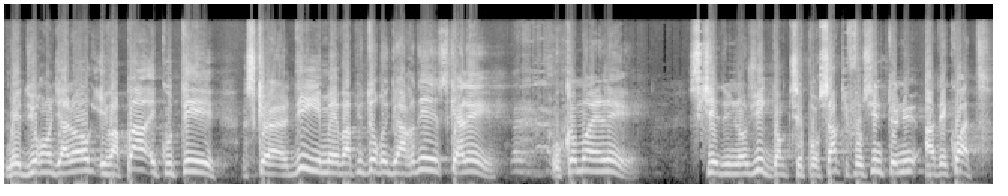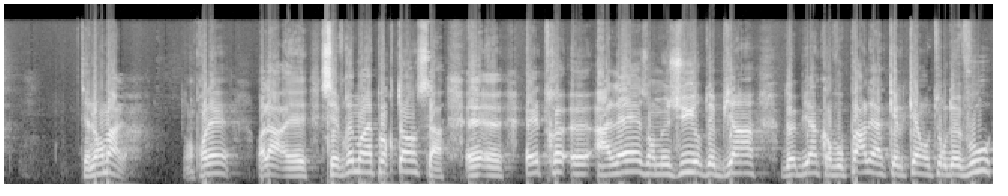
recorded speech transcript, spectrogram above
Mais durant le dialogue, il ne va pas écouter ce qu'elle dit, mais il va plutôt regarder ce qu'elle est, ou comment elle est. Ce qui est d'une logique, donc c'est pour ça qu'il faut aussi une tenue adéquate. C'est normal. Vous comprenez? Voilà, c'est vraiment important ça. Euh, être euh, à l'aise, en mesure de bien, de bien, quand vous parlez à quelqu'un autour de vous,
